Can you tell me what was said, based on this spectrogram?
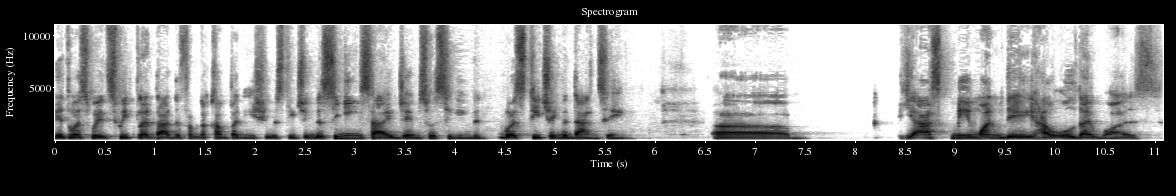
It was with Sweet Plantado from the company. She was teaching the singing side. James was singing the was teaching the dancing. Um, he asked me one day how old I was,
